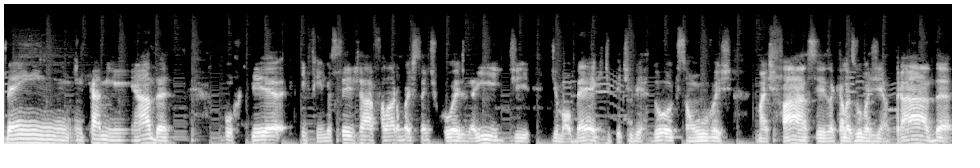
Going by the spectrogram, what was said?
bem encaminhada, porque, enfim, vocês já falaram bastante coisa aí de, de Malbec, de Petit Verdot, que são uvas mais fáceis, aquelas uvas de entrada.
